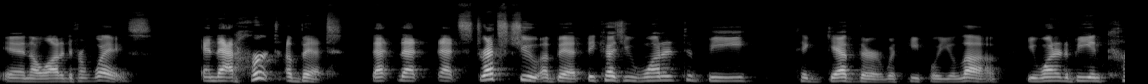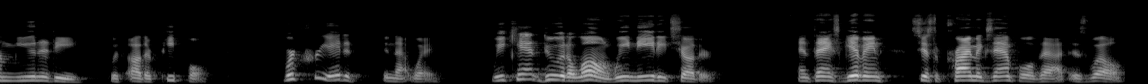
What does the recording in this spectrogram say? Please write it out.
in a lot of different ways. And that hurt a bit. That, that, that stretched you a bit because you wanted to be together with people you love. You wanted to be in community with other people. We're created in that way. We can't do it alone. We need each other. And Thanksgiving is just a prime example of that as well.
